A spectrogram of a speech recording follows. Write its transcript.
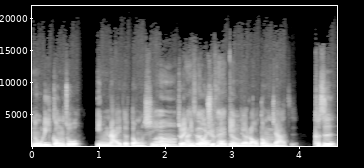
努力工作赢来的东西，嗯所以你不会去否定你的劳动的价值。可是，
